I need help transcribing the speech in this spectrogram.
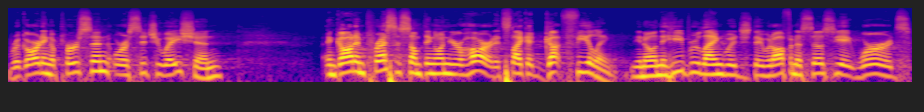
regarding a person or a situation, and God impresses something on your heart. It's like a gut feeling. You know, in the Hebrew language, they would often associate words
